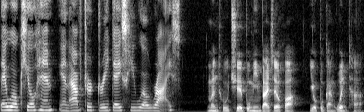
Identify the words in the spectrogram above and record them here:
They will kill him, and after three days he will rise. 门徒却不明白这话，又不敢问他。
